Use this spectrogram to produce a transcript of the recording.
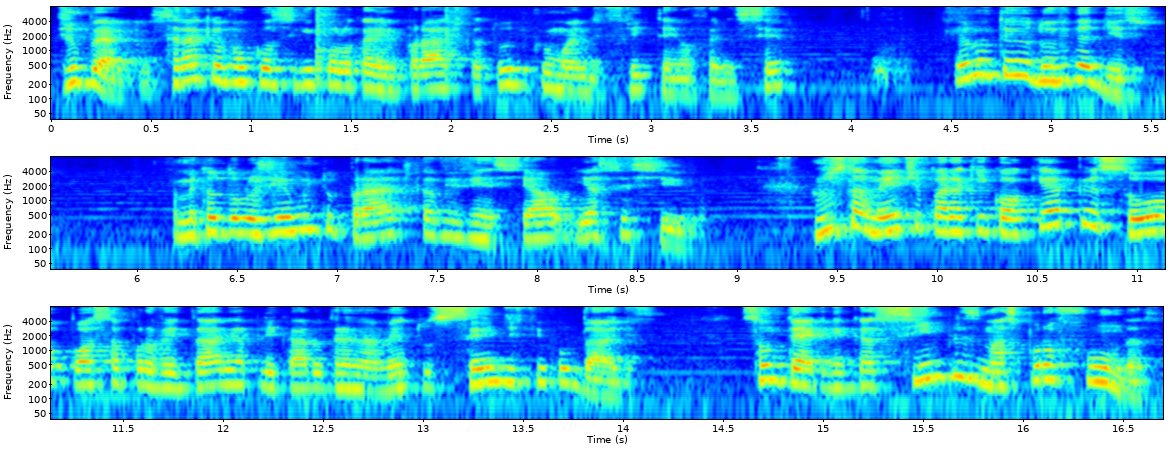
Gilberto, será que eu vou conseguir colocar em prática tudo que o Mindfree tem a oferecer? Eu não tenho dúvida disso. A metodologia é muito prática, vivencial e acessível, justamente para que qualquer pessoa possa aproveitar e aplicar o treinamento sem dificuldades. São técnicas simples, mas profundas.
